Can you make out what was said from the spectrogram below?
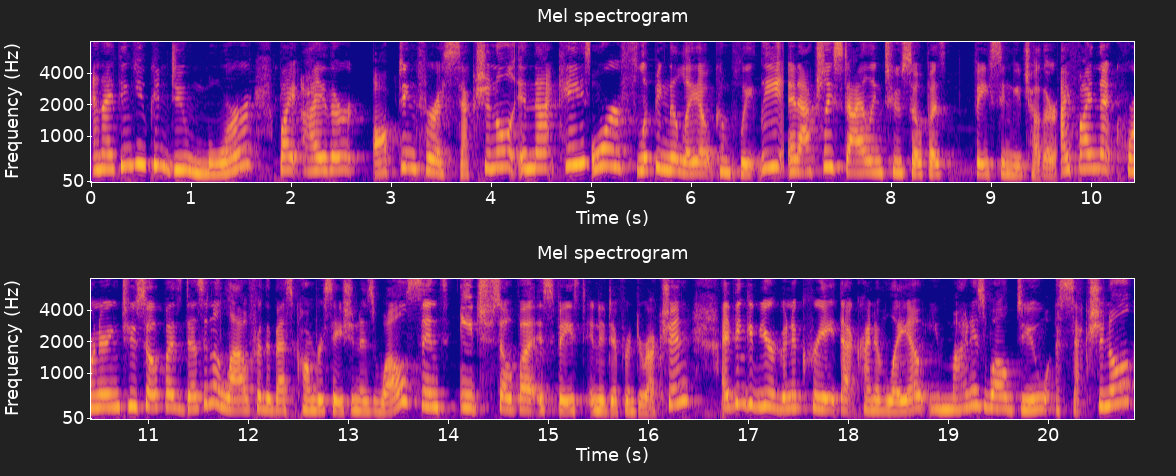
And I think you can do more by either opting for a sectional in that case or flipping the layout completely and actually styling two sofas facing each other. I find that cornering two sofas doesn't allow for the best conversation as well since each sofa is faced in a different direction. I think if you're gonna create that kind of layout, you might as well do a sectional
